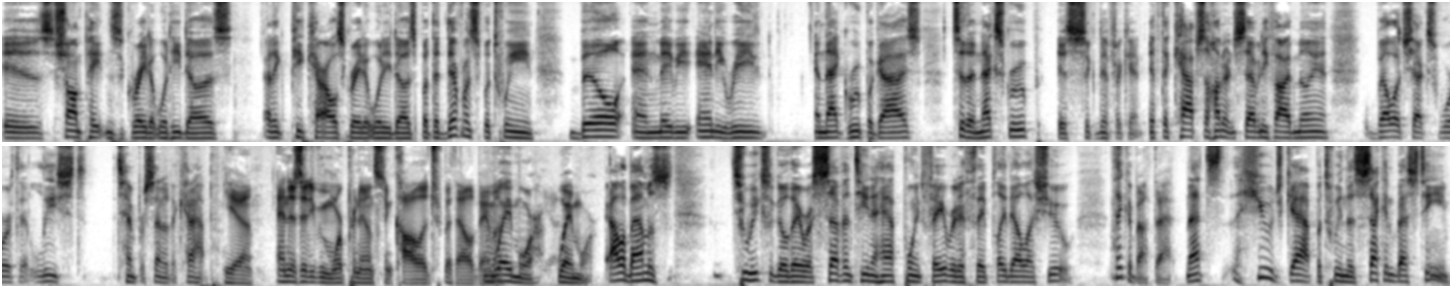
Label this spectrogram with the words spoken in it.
is Sean Payton's great at what he does. I think Pete Carroll's great at what he does, but the difference between Bill and maybe Andy Reid and that group of guys to the next group is significant. If the cap's 175 million, Belichick's worth at least 10% of the cap. Yeah. And is it even more pronounced in college with Alabama? Way more. Yeah. Way more. Alabama's two weeks ago, they were a 17 and a half point favorite if they played LSU. Think about that. That's a huge gap between the second best team.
